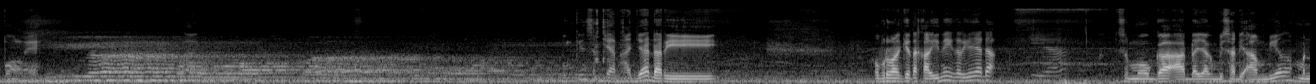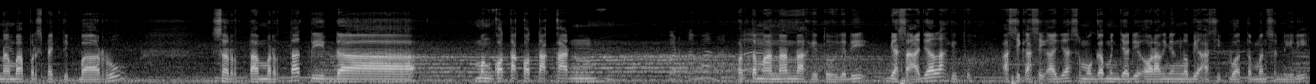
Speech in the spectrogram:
Boleh. Dan mungkin sekian aja dari obrolan kita kali ini kali ya ada. Iya. Semoga ada yang bisa diambil menambah perspektif baru serta merta tidak mengkotak-kotakan pertemanan pertemanan lah gitu. Jadi biasa aja lah gitu. Asik-asik aja. Semoga menjadi orang yang lebih asik buat teman sendiri.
